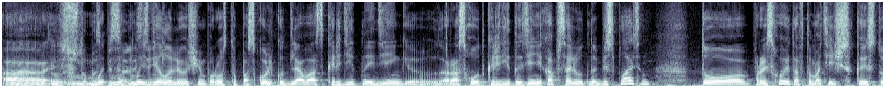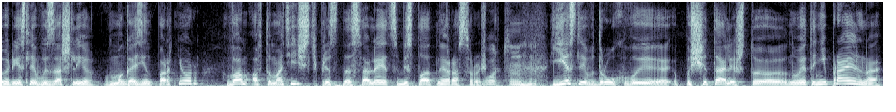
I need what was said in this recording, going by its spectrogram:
а, э, чтобы мы, мы сделали очень просто. Поскольку для вас кредитные деньги, расход кредитных денег абсолютно бесплатен, то происходит автоматическая история. Если вы зашли в магазин «Партнер», вам автоматически автоматически предоставляется бесплатная рассрочка. Вот. Угу. Если вдруг вы посчитали, что ну, это неправильно,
